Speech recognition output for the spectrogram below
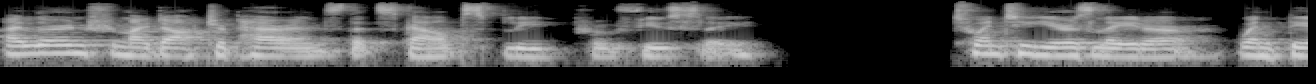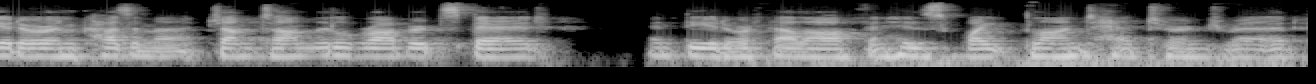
I learned from my doctor parents that scalps bleed profusely. Twenty years later, when Theodore and Cosima jumped on little Robert's bed and Theodore fell off and his white blonde head turned red,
